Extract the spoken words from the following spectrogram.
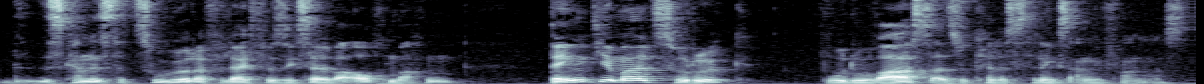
das kann jetzt der Zuhörer vielleicht für sich selber auch machen. Denk dir mal zurück, wo du warst, als du Calisthenics angefangen hast.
